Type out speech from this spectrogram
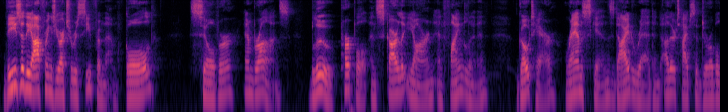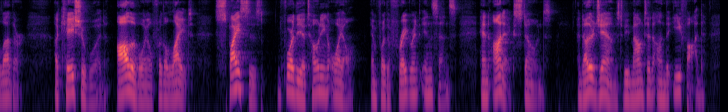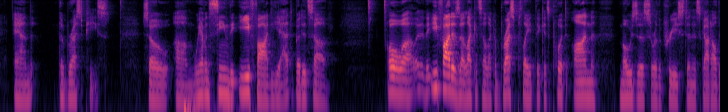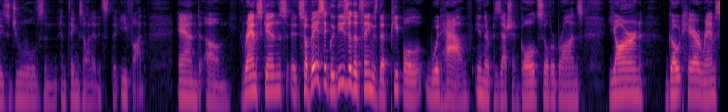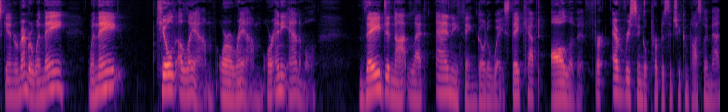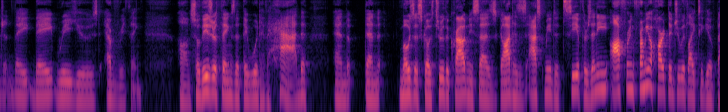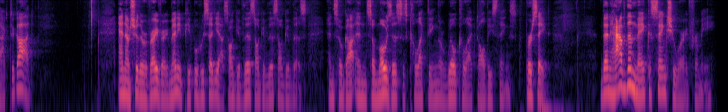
These are the offerings you are to receive from them: gold, silver, and bronze, blue, purple, and scarlet yarn, and fine linen, goat hair, ram skins dyed red, and other types of durable leather, acacia wood, olive oil for the light, spices for the anointing oil, and for the fragrant incense, and onyx stones, and other gems to be mounted on the ephod and the breastpiece. So um, we haven't seen the ephod yet, but it's a oh uh, the ephod is a, like it's a like a breastplate that gets put on Moses or the priest, and it's got all these jewels and and things on it. It's the ephod, and um, ram skins. Uh, so basically, these are the things that people would have in their possession: gold, silver, bronze, yarn, goat hair, ram skin. Remember when they when they killed a lamb or a ram or any animal, they did not let anything go to waste. They kept all of it for every single purpose that you can possibly imagine. They they reused everything. Um, so these are things that they would have had, and then Moses goes through the crowd and he says, God has asked me to see if there's any offering from your heart that you would like to give back to God. And I'm sure there were very, very many people who said, Yes, I'll give this, I'll give this, I'll give this. And so God and so Moses is collecting or will collect all these things. Verse 8. Then have them make a sanctuary for me,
